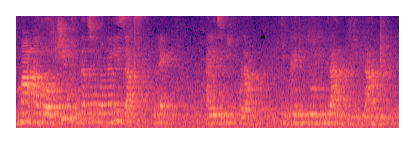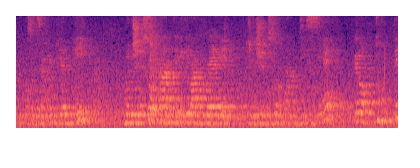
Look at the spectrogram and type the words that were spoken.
ma ad oggi la Fondazione Mona Lisa non è Arezzo piccola, imprenditori grandi, grandi, che possono sempre dirmi, non ce ne sono tante e che vanno bene, ce ne sono tantissime, però tutte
